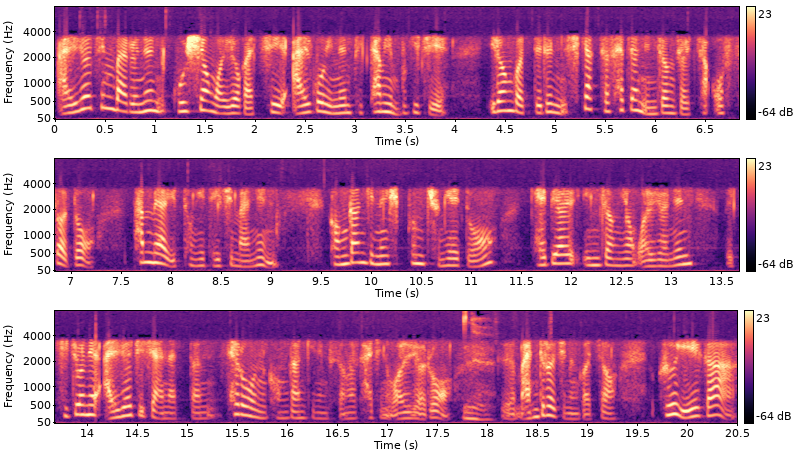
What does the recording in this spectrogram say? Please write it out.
알려진 바로는 고시형 원료 같이 알고 있는 비타민 무기질 이런 것들은 식약처 사전 인정 절차 없어도 판매와 유통이 되지만은 건강기능식품 중에도 개별 인정용 원료는 기존에 알려지지 않았던 새로운 건강 기능성을 가진 원료로 네. 그 만들어지는 거죠. 그 예가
